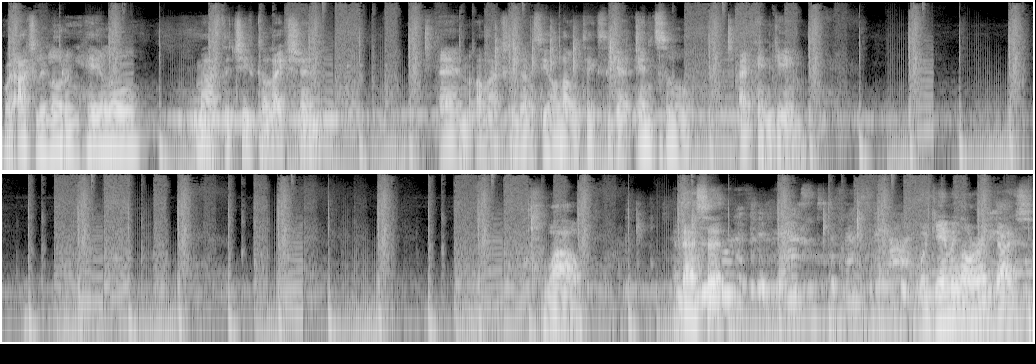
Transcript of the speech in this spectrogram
We're actually loading Halo Master Chief Collection and I'm actually to see how long it takes to get into an end Wow. And that's it. We're gaming already, guys.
